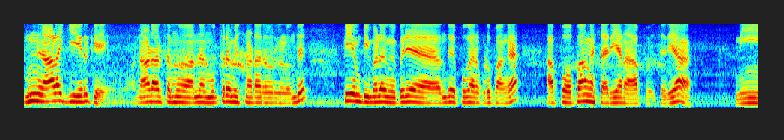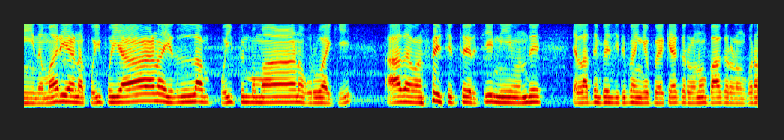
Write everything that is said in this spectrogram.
இன்னும் நாளைக்கு இருக்குது நாடார் சமூக அண்ணன் முத்து ரமேஷ் நாடார் அவர்கள் வந்து பிஎம்டி மேலே இவங்க பெரிய வந்து புகாரை கொடுப்பாங்க. அப்போ வைப்பாங்க சரியான ஆப்பு. சரியா? நீ இந்த மாதிரியான பொய் பொய்யான இதெல்லாம் பொய் பின்பமான உருவாக்கி அதை வந்து சித்தரித்து நீ வந்து எல்லாத்தையும் பேசிகிட்டு இப்போ இங்கே இப்போ கேட்குறவனும் பார்க்குறவனும் பூரா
